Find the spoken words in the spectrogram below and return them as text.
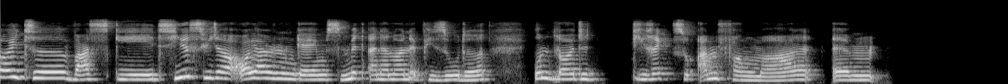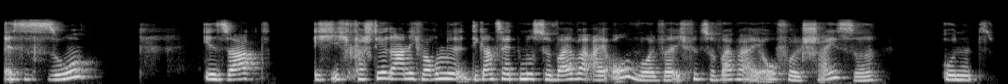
Leute, was geht? Hier ist wieder euer Games mit einer neuen Episode. Und Leute, direkt zu Anfang mal. Ähm, es ist so, ihr sagt, ich, ich verstehe gar nicht, warum ihr die ganze Zeit nur Survivor IO wollt, weil ich finde Survivor IO voll scheiße. Und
